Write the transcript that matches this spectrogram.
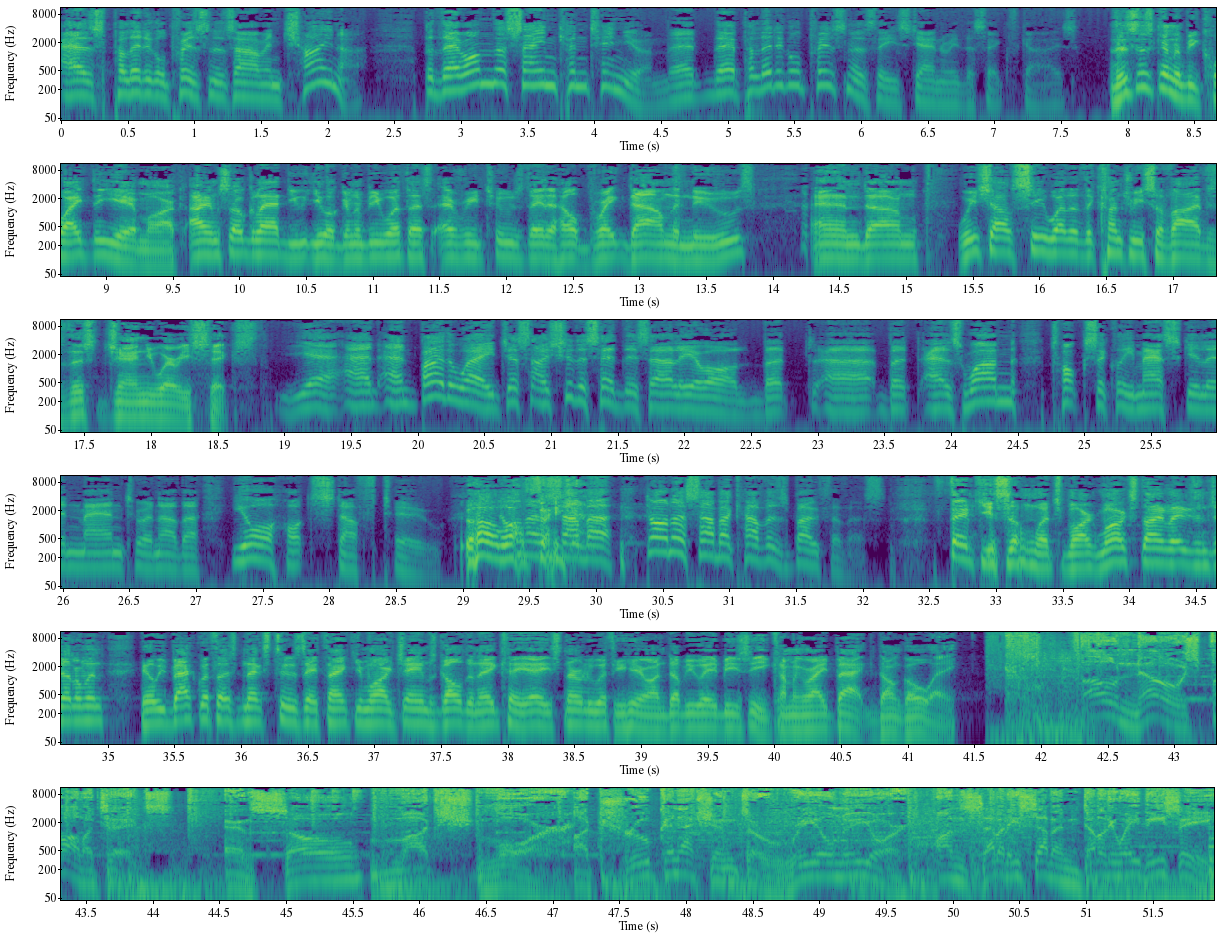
as political prisoners are in China, but they're on the same continuum. They're, they're political prisoners, these January the 6th guys. This is going to be quite the year, Mark. I am so glad you, you are going to be with us every Tuesday to help break down the news. and um, we shall see whether the country survives this January 6th. Yeah, and and by the way, just I should have said this earlier on, but uh, but as one toxically masculine man to another, you're hot stuff too. Oh well, Donna Summer, you. Donna Summer covers both of us. Thank you so much, Mark. Mark Steyn, ladies and gentlemen, he'll be back with us next Tuesday. Thank you, Mark. James Golden, aka Snerdley, with you here on WABC. Coming right back. Don't go away. Bo knows politics and so much more. A true connection to real New York on 77 WABC.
